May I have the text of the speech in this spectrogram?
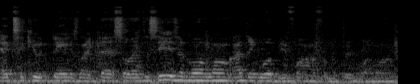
execute things like that. So as the season go along, I think we'll be fine from the three-point line.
